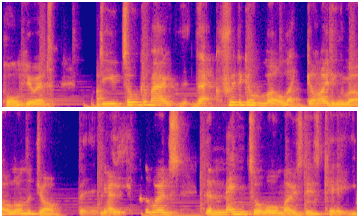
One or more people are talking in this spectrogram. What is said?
Paul Hewitt. Do you talk about that critical role, that guiding role on the job? Yes. In other words, the mentor almost is key.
